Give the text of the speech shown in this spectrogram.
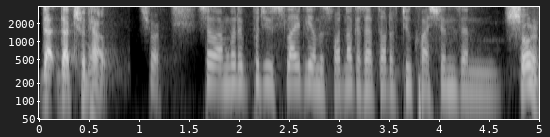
that, that should help. Sure. So I'm going to put you slightly on the spot now because I've thought of two questions and Sure.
